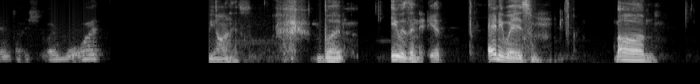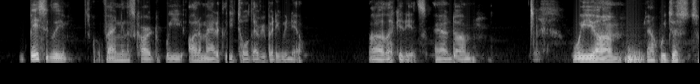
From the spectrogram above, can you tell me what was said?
hentai shit. Like what? Be honest, but he was an idiot. Anyways, um, basically, finding this card, we automatically told everybody we knew, uh, like idiots, and um, we um, yeah, we just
